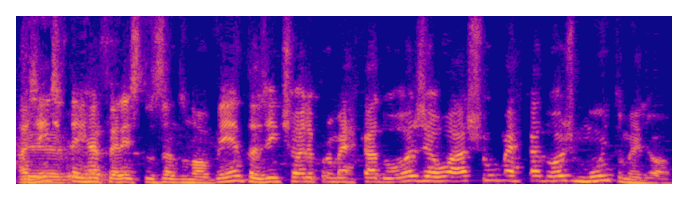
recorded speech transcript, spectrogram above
A é, gente é tem referência dos anos 90, a gente olha para o mercado hoje, eu acho o mercado hoje muito melhor.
